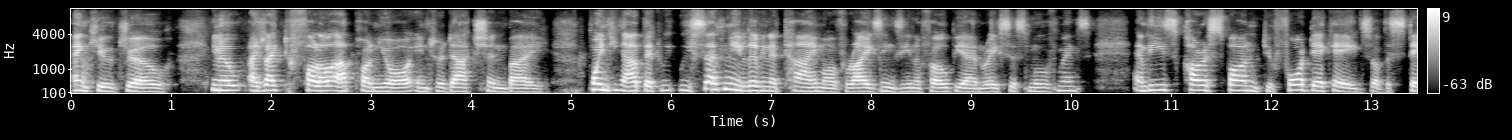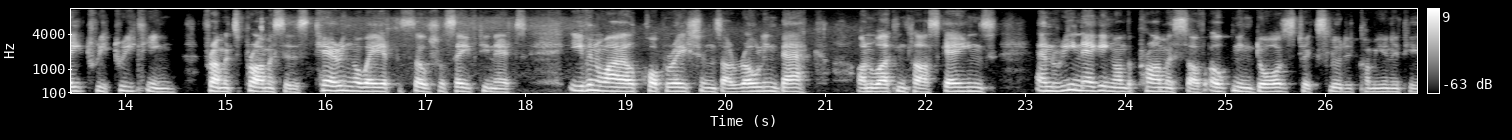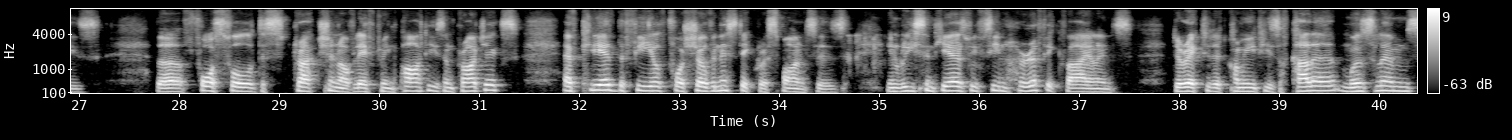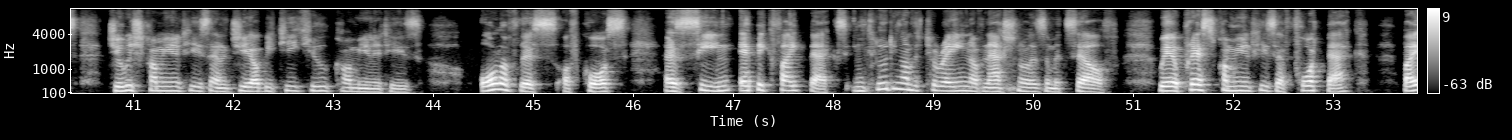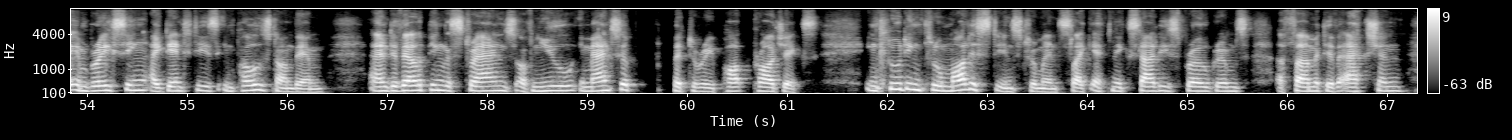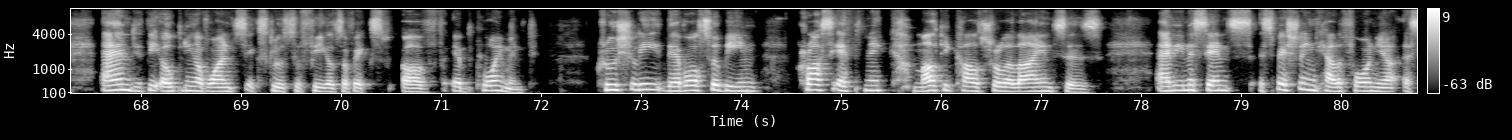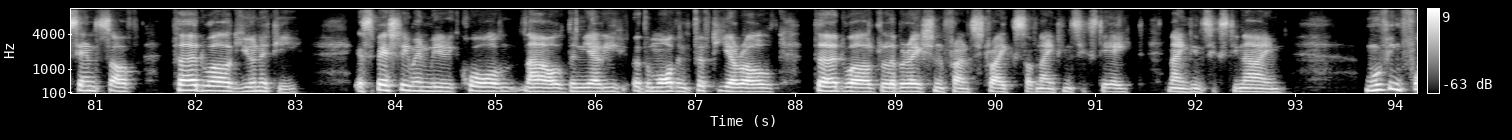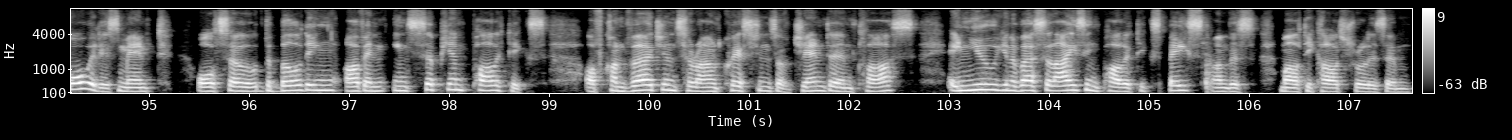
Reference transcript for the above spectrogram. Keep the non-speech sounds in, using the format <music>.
Thank you, Joe. You know, I'd like to follow up on your introduction by pointing out that we, we certainly live in a time of rising xenophobia and racist movements, and these correspond to four decades of the state retreating from its promises, tearing away at the social safety nets, even while corporations are rolling back on working class gains and reneging on the promise of opening doors to excluded communities the forceful destruction of left wing parties and projects have cleared the field for chauvinistic responses. In recent years, we've seen horrific violence directed at communities of color, Muslims, Jewish communities, and GLBTQ communities. All of this, of course, has seen epic fightbacks, including on the terrain of nationalism itself, where oppressed communities have fought back by embracing identities imposed on them and developing the strands of new emancipatory projects, including through modest instruments like ethnic studies programs, affirmative action, and the opening of once exclusive fields of, of employment. Crucially, there have also been cross-ethnic, multicultural alliances, and in a sense, especially in California, a sense of third world unity especially when we recall now the nearly the more than 50 year old Third World Liberation Front strikes of 1968, 1969. Moving forward has meant also the building of an incipient politics of convergence around questions of gender and class, a new universalizing politics based on this multiculturalism,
